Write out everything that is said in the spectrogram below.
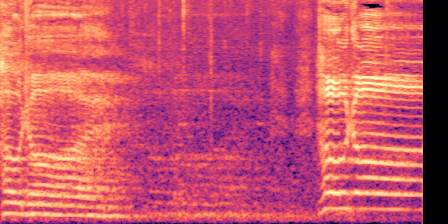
Hodor. Hodor.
